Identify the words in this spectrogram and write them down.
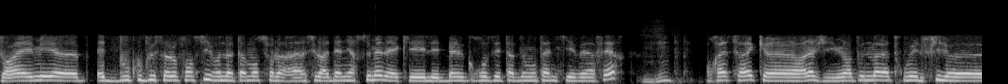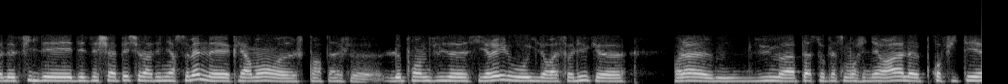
j'aurais aimé euh, être beaucoup plus à l'offensive, notamment sur la, sur la dernière semaine avec les, les belles grosses étapes de montagne qu'il y avait à faire. Après, c'est vrai que euh, voilà, j'ai eu un peu de mal à trouver le fil, euh, le fil des, des échappées sur la dernière semaine, mais clairement, euh, je partage le, le point de vue de Cyril où il aurait fallu que, voilà, vu ma place au classement général, profiter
